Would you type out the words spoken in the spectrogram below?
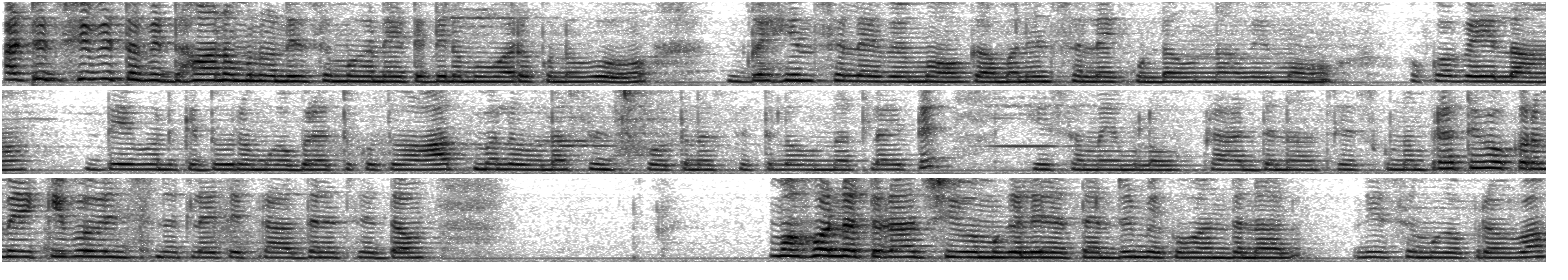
అటు జీవిత విధానమును నిజముగా నేటి దినము వరకు నువ్వు గ్రహించలేవేమో గమనించలేకుండా ఉన్నావేమో ఒకవేళ దేవునికి దూరంగా బ్రతుకుతూ ఆత్మలు నశించిపోతున్న స్థితిలో ఉన్నట్లయితే ఈ సమయంలో ప్రార్థన చేసుకుందాం. ప్రతి ఒక్కరూ ఏకీభవించినట్లయితే ప్రార్థన చేద్దాం. మహోన్నతుడా జీవము కలిగిన తండ్రి మీకు వందనాలు. నిజముగా ప్రవ్వ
